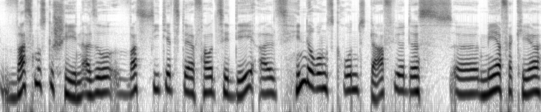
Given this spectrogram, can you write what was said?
Was muss geschehen? Also was sieht jetzt der VCD als Hinderungsgrund dafür, dass äh, mehr Verkehr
